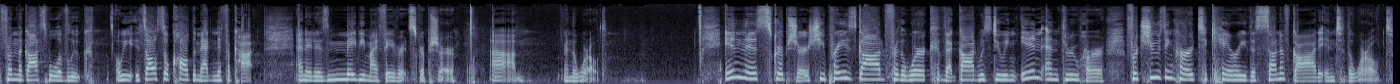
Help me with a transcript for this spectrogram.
from the Gospel of Luke. We, it's also called the Magnificat, and it is maybe my favorite scripture um, in the world. In this scripture, she praised God for the work that God was doing in and through her, for choosing her to carry the Son of God into the world.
